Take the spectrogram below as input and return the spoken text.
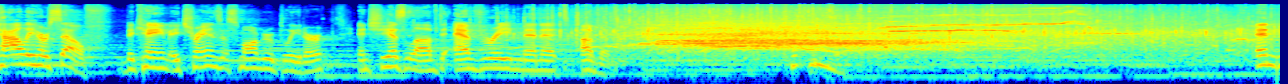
Callie herself became a transit small group leader, and she has loved every minute of it. And,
